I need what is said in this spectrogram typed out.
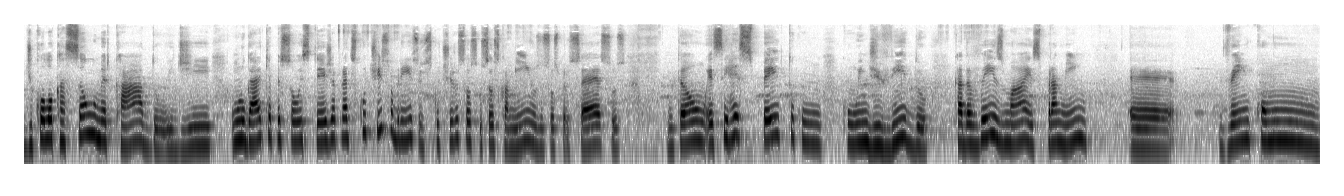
de colocação no mercado e de um lugar que a pessoa esteja para discutir sobre isso, discutir os seus, os seus caminhos, os seus processos, Então, esse respeito com, com o indivíduo, cada vez mais, para mim, é, vem como um,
